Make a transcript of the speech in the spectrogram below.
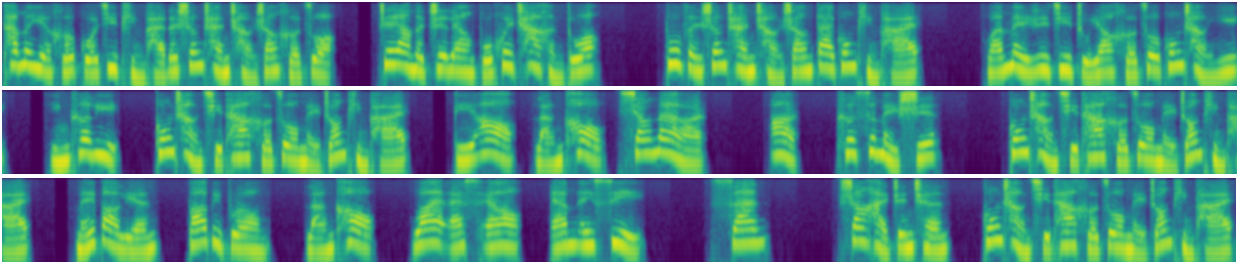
他们也和国际品牌的生产厂商合作。这样的质量不会差很多。部分生产厂商代工品牌，完美日记主要合作工厂一，盈特利工厂其他合作美妆品牌，迪奥、兰蔻、香奈儿；二，科斯美诗工厂其他合作美妆品牌，美宝莲、Bobbi Brown、兰蔻、YSL、MAC；三，上海真诚工厂其他合作美妆品牌，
